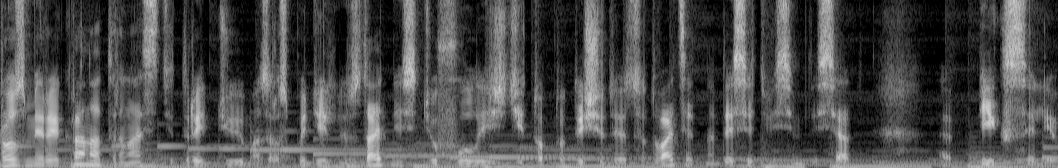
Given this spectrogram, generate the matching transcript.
Розміри екрана 13,3 дюйма з розподільною здатністю Full HD, тобто 1920 на 1080 пікселів,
